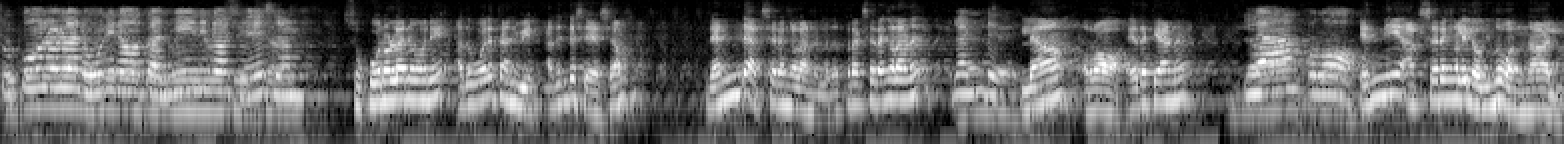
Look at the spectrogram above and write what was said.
സുക്കൂനുള്ള നൂനിനോ തൻവീനിനോ ശേഷം. സുക്കൂനുള്ള നൂന് അതുപോലെ തൻവീൻ അതിന്റെ ശേഷം രണ്ട് അക്ഷരങ്ങളാണ് ഉള്ളത് എത്ര അക്ഷരങ്ങളാണ്? രണ്ട്. ലാം റോ. ഏതൊക്കെയാണ്? ലാം റോ. എന്നീ അക്ഷരങ്ങളിൽ ഒന്ന് വന്നാൽ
